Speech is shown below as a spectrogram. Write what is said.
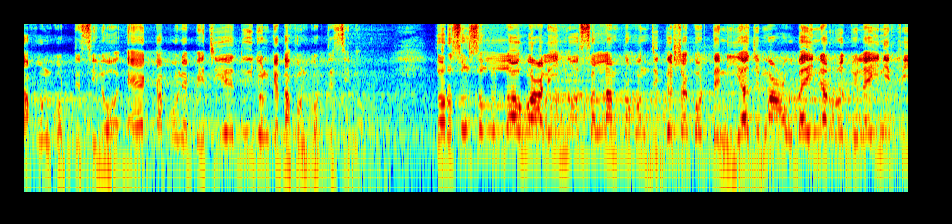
দাফন করতেছিল, এক কাপনে পেঁচিয়ে দুইজনকে দাফন করতেছিল। তো রসুল সাল্লাহ আলী ওয়াসাল্লাম তখন জিজ্ঞাসা করতেন ইয়াজমা উবাইনার রজুলাইনি ফি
